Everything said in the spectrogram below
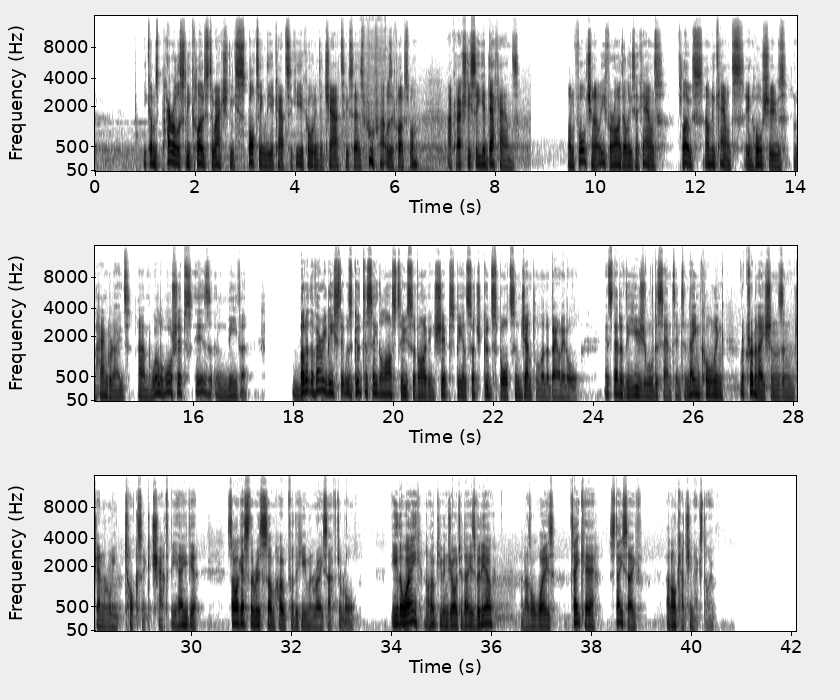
He comes perilously close to actually spotting the Akatsuki, according to chat, who says, Whew, that was a close one. I could actually see your deckhands. Unfortunately for I Delete account, close only counts in horseshoes and hand grenades, and World of Warships is neither. But at the very least, it was good to see the last two surviving ships being such good sports and gentlemen about it all, instead of the usual descent into name calling, recriminations, and generally toxic chat behaviour. So I guess there is some hope for the human race after all. Either way, I hope you enjoyed today's video, and as always, take care, stay safe, and I'll catch you next time.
